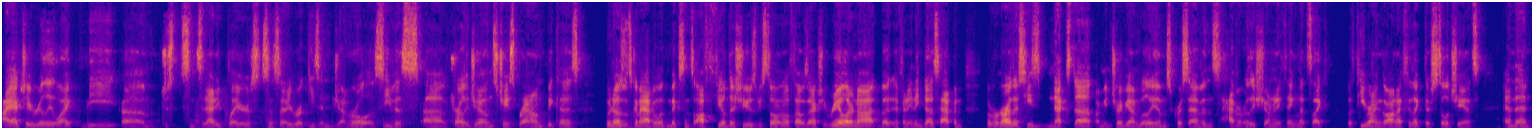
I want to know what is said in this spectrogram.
I actually really like the um, just Cincinnati players, Cincinnati rookies in general. Acevis, uh, Charlie Jones, Chase Brown, because who knows what's going to happen with Mixon's off the field issues. We still don't know if that was actually real or not, but if anything does happen. But regardless, he's next up. I mean, Trayveon Williams, Chris Evans haven't really shown anything that's like with Perine gone. I feel like there's still a chance. And then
